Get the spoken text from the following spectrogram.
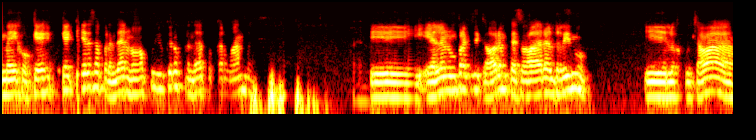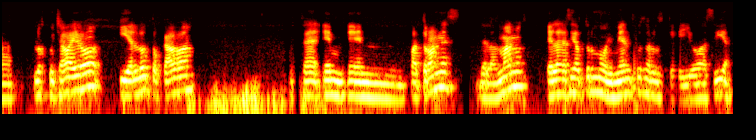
me dijo, ¿qué, ¿qué, quieres aprender? No, pues yo quiero aprender a tocar banda. Y él en un practicador empezó a dar el ritmo y lo escuchaba, lo escuchaba yo y él lo tocaba o sea, en, en, patrones de las manos. Él hacía otros movimientos a los que yo hacía.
